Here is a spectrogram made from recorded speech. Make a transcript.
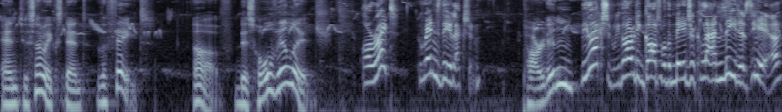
and to some extent, the fate of this whole village. All right, who ends the election? Pardon? The election, we've already got all the major clan leaders here.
